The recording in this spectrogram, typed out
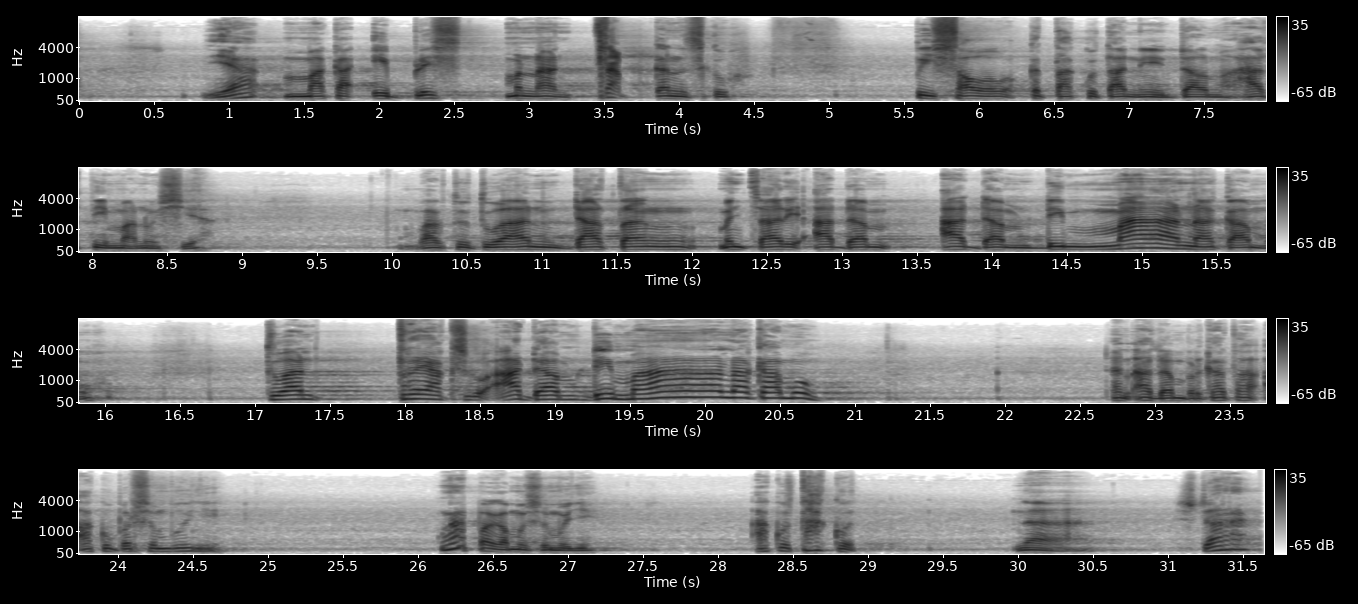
Ya, maka iblis menancapkan pisau ketakutan ini dalam hati manusia. Waktu Tuhan datang mencari Adam Adam di mana kamu? Tuhan teriak Adam di mana kamu? Dan Adam berkata, aku bersembunyi. Mengapa kamu sembunyi? Aku takut. Nah, saudara,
